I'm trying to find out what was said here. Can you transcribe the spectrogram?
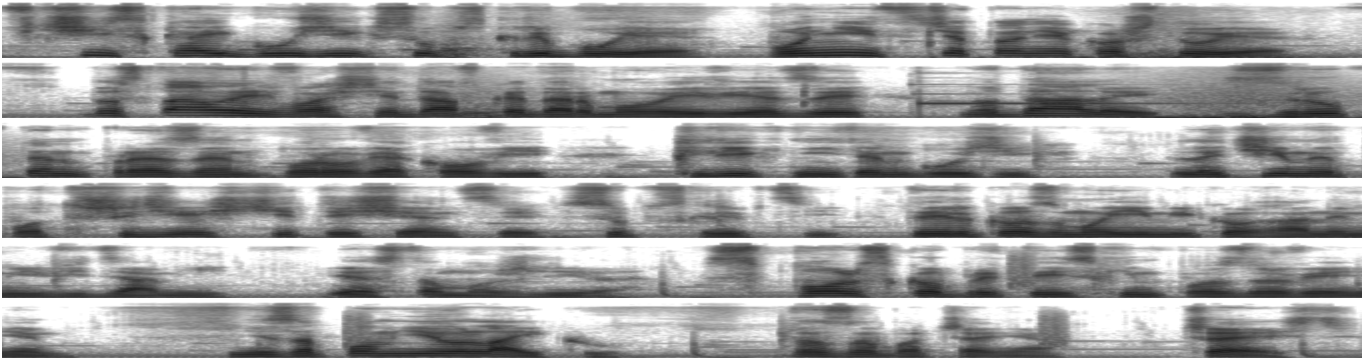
wciskaj guzik subskrybuję, bo nic Cię to nie kosztuje. Dostałeś właśnie dawkę darmowej wiedzy, no dalej, zrób ten prezent Borowiakowi, kliknij ten guzik. Lecimy po 30 tysięcy subskrypcji. Tylko z moimi kochanymi widzami jest to możliwe. Z polsko-brytyjskim pozdrowieniem. Nie zapomnij o lajku. Do zobaczenia. Cześć.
